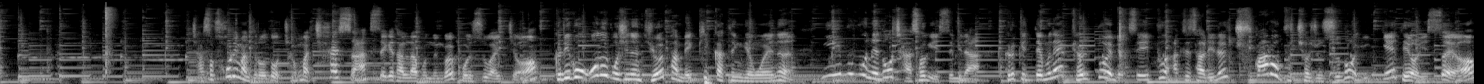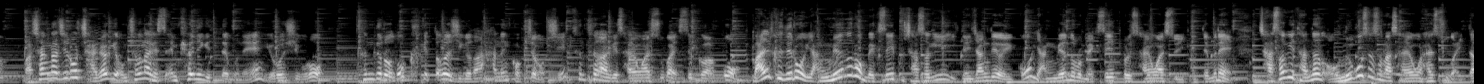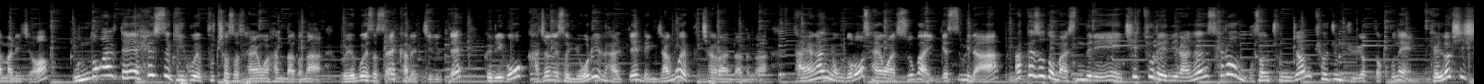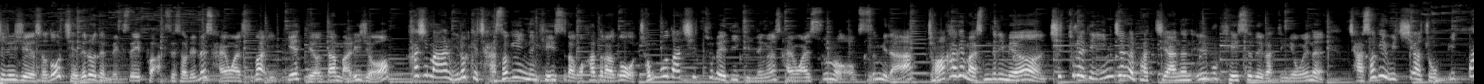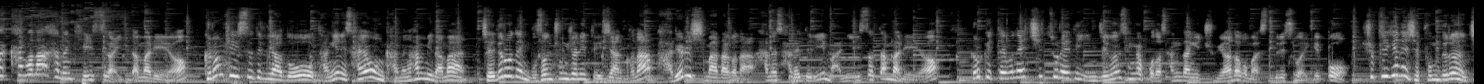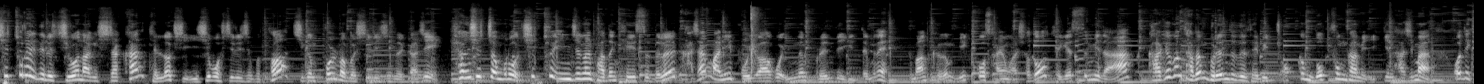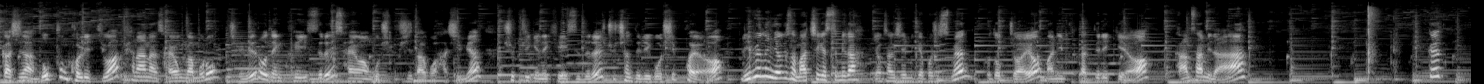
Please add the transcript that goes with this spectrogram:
자석 소리만 들어도 정말 찰싹 세게 달라붙는 걸 볼 수가 있죠. 그리고 오늘 보시는 듀얼판 맥핏 같은 경우에는 이 부분에도 자석이 있습니다. 그렇기 때문에 별도의 맥세이프 액세서리를 추가로 붙여줄 수도 있게 되어 있어요. 마찬가지로 자력이 엄청나게 센 편이기 때문에 이런 식으로 흔들어도 크게 떨어지거나 하는 걱정 없이 튼튼하게 사용할 수가 있을 것 같고 말 그대로 양면으로 맥세이프 자석이 내장되어 있고 양면으로 맥세이프를 사용할 수 있기 때문에 자석이 닿는 어느 곳에서나 사용을 할 수가 있단 말이죠. 운동할 때 헬스 기구에 붙여서 사용을 한다거나 외부에서 셀카를 찍을 때 그리고 가정에서 요리를 할 때 냉장고에 부착을 한다든가 다양한 용도로 사용할 수가 있겠습니다. 앞에서도 말씀드린 치투레디라는 새로운 무선 충전 표준 규격 덕분에 갤럭시 시리즈에서도 제대로 된 맥세이프 액세서리를 사용할 수가 있게 되었단 말이죠. 하지만 이렇게 자석이 있는 케이스라고 하더라도 전부 다 치투레디 기능을 사용할 수는 없습니다. 정확하게 말씀드리면 치투레디 인증을 받지 않은 일부 케이스들 같은 경우에는 자석의 위치가 좀 삐딱하거나 하는 케이스가 있단 말이에요. 그런 케이스들이라도 당연히 사용은 가능합니다만 제대로 된 무선 충전이 되지 않거나 발열이 심하다거나 하는 사례들이 많이 있었단 말이에요. 그렇기 때문에 치투레디 인증은 생각보다 상당히 중요하다고 말씀드릴 수가 있겠고 슈피겐의 제품들은 치투레디를 지원하기 시작한 갤럭시 25 시리즈부터 지금 폴더블 시리즈들까지 현 시점으로 C2 인증을 받은 케이스들을 가장 많이 보유하고 있는 브랜드이기 때문에 그만큼 믿고 사용하셔도 되겠습니다. 가격은 다른 브랜드들 대비 조금 높은 감이 있긴 하지만 어디까지나 높은 퀄리티와 편안한 사용감으로 제대로 된 케이스를 사용하고 싶으시다고 하시면 슈피겐의 케이스들을 추천드리고 싶어요. 리뷰는 여기서 마치겠습니다. 영상 재밌게 보셨 있으면 구독, 좋아요 많이 부탁드릴게요. 감사합니다. 끝!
